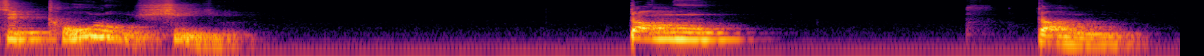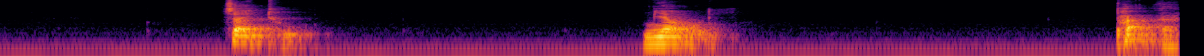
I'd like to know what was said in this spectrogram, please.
စစ်ထိုးလို့ရှိရင်တောင်ငူတောင်ငူကြိုက်ထူမြောက်လီဖတ်အံ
